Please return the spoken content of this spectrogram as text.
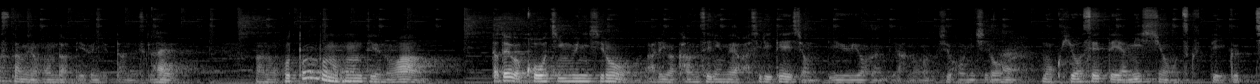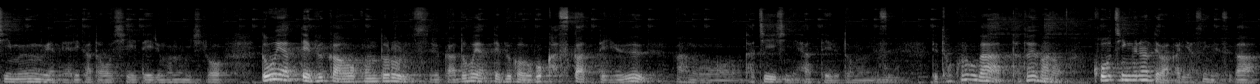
すための本だっていうふうに言ったんですけど、はい、あのほとんどの本っていうのは例えばコーチングにしろあるいはカウンセリングやファシリテーションっていうようなあの手法にしろ、はい、目標設定やミッションを作っていくチーム運営のやり方を教えているものにしろどうやって部下をコントロールするかどうやって部下を動かすかっていうあの立ち位置に立っていると思うんです、うん、でところが例えばのコーチングなんて分かりやすいんですが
